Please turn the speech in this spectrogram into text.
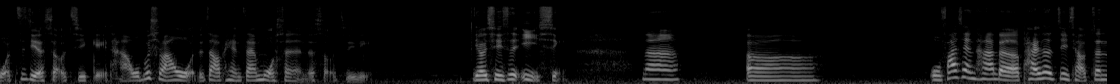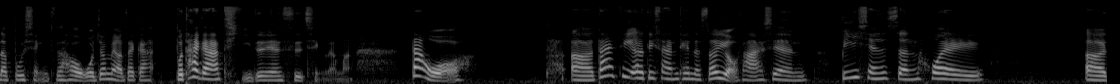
我自己的手机给他，我不喜欢我的照片在陌生人的手机里，尤其是异性。那呃。我发现他的拍摄技巧真的不行之后，我就没有再跟他不太跟他提这件事情了嘛。但我呃，大概第二、第三天的时候有发现 B 先生会呃，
